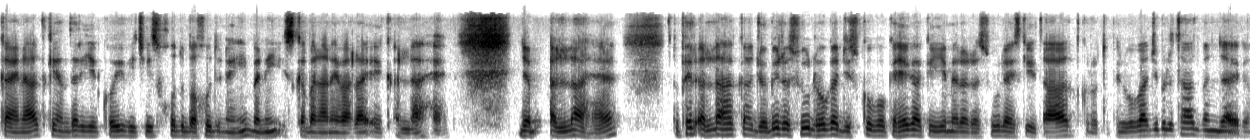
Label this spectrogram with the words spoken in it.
کائنات کے اندر، یہ کوئی بھی چیز خود بخود نہیں بنی، اس کا بنانے والا ایک اللہ ہے۔ جب اللہ ہے، تو پھر اللہ کا جو بھی رسول ہوگا، جس کو وہ کہے گا کہ یہ میرا رسول ہے، اس کی اطاعت کرو، تو پھر وہ واجب الاطاعت بن جائے گا۔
